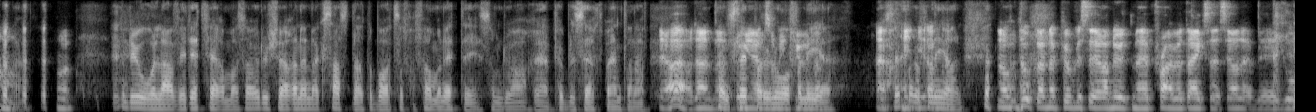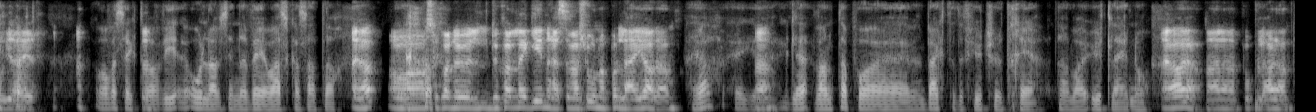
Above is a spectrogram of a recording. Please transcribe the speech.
Men Du Olav, i ditt firma så har du kjørende en Access-database fra 95 som du har eh, publisert på internett. Ja, ja, den, Den slipper du nå å fornye. Å ja. Nå, nå kan jeg publisere den ut med private access. Ja, det blir gode greier. Oversikt over vi- Olav sine VHS-kassetter. Ja, og så kan du, du kan legge inn reservasjoner på leie av dem. Ja, jeg Ja. venter på eh, Back to the Future 3. Den var utleid nå. Ja, ja. Nei, den er populær, den.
